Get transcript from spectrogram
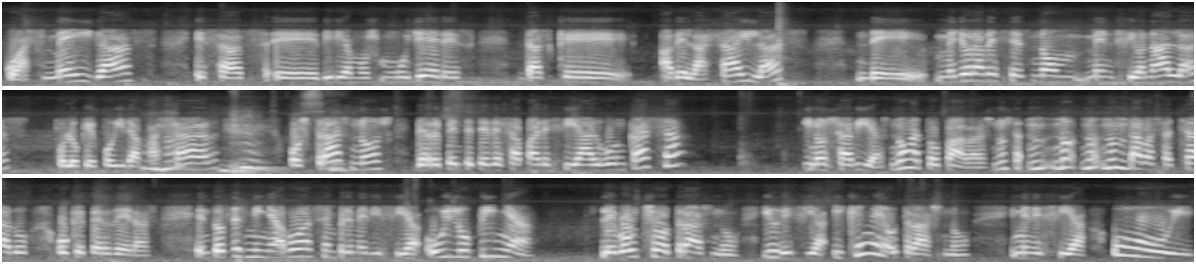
coas meigas, esas, eh, diríamos, mulleres das que a velas ailas, de mellor a veces non mencionalas, polo que poida pasar, uh -huh. os trasnos, sí. de repente te desaparecía algo en casa, e non sabías, non atopabas, non, non, non dabas achado o que perderas. entonces miña aboa sempre me dicía, ui Lupiña, levoucho o trasno. E eu dicía, e quen é o trasno? e me dicía, ui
